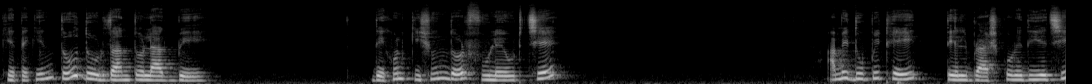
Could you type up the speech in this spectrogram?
খেতে কিন্তু দুর্দান্ত লাগবে। দেখুন কি সুন্দর ফুলে উঠছে। আমি দু পিঠেই তেল ব্রাশ করে দিয়েছি।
